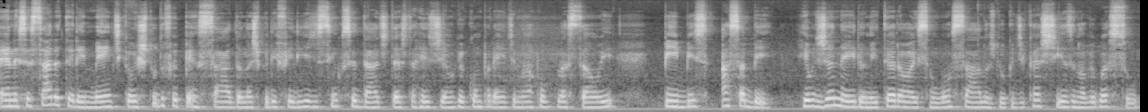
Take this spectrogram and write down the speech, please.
é necessário ter em mente que o estudo foi pensado nas periferias de cinco cidades desta região que compreende maior população e PIBs, a saber, Rio de Janeiro, Niterói, São Gonçalo, Duque de Caxias e Nova Iguaçu.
